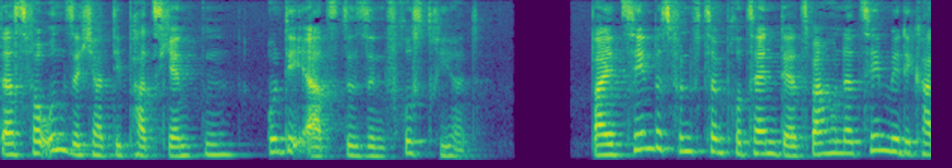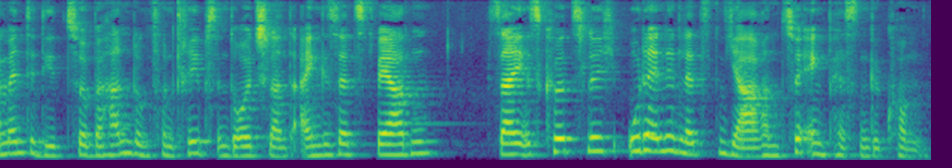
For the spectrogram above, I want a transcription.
Das verunsichert die Patienten und die Ärzte sind frustriert. Bei 10 bis 15 Prozent der 210 Medikamente, die zur Behandlung von Krebs in Deutschland eingesetzt werden, sei es kürzlich oder in den letzten Jahren zu Engpässen gekommen.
